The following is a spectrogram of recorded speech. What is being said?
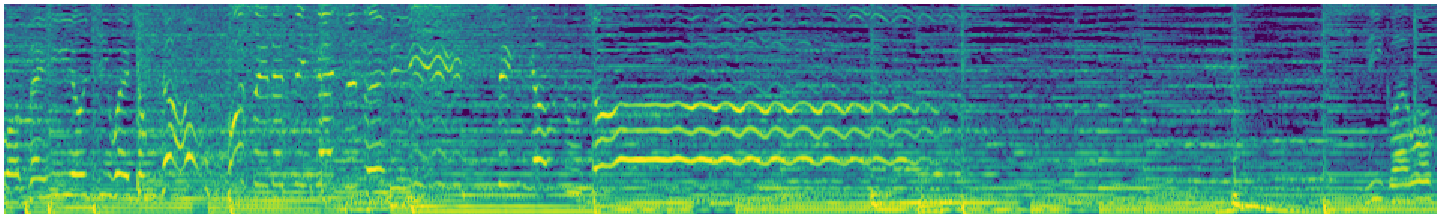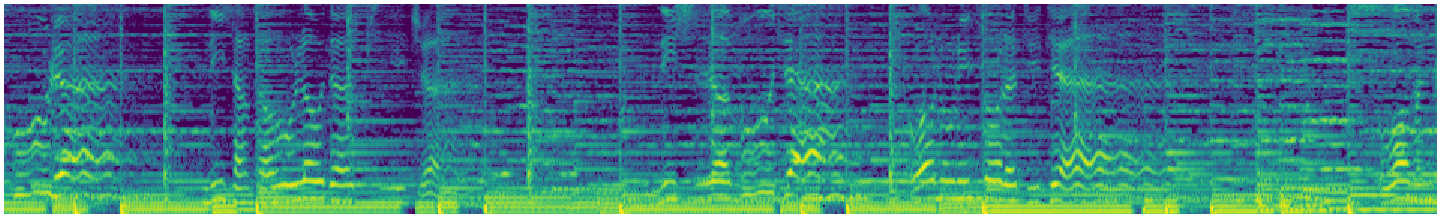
我，没有机会重头，破碎的心还是对你心有独钟。你怪我忽略你想透露的疲倦，你视而不见我努力做了几天。我们的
